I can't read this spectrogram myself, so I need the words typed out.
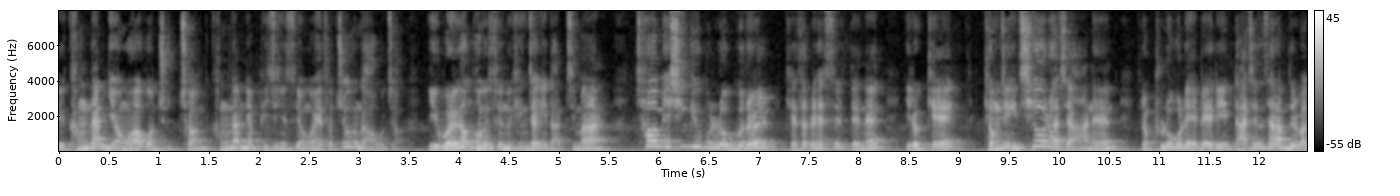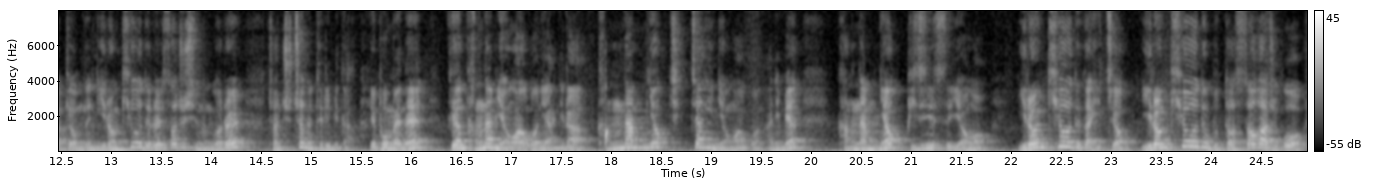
이 강남 영어학원 추천, 강남역 비즈니스 영어 해서 쭉 나오죠. 이 월간 검색수는 굉장히 낮지만 처음에 신규 블로그를 개설을 했을 때는 이렇게 경쟁이 치열하지 않은 이런 블로그 레벨이 낮은 사람들밖에 없는 이런 키워드를 써주시는 거를 전 추천을 드립니다. 여기 보면은 그냥 강남 영어학원이 아니라 강남역 직장인 영어학원 아니면 강남역 비즈니스 영어 이런 키워드가 있죠. 이런 키워드부터 써가지고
